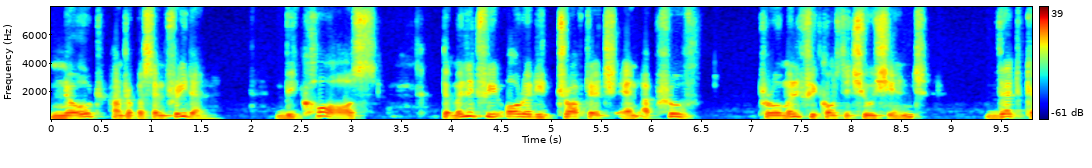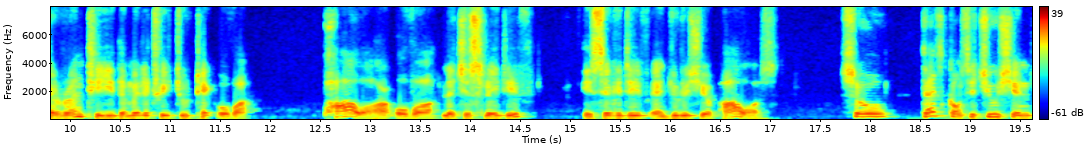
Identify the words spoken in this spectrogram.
no 100% freedom because the military already drafted and approved pro-military constitutions that guarantee the military to take over power over legislative, executive, and judicial powers. So that constitution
